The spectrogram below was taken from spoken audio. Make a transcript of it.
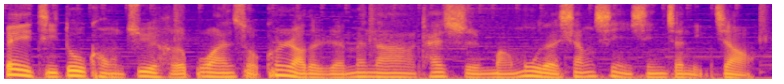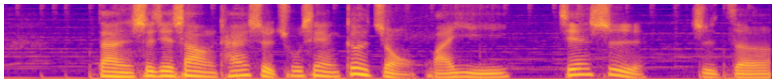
被极度恐惧和不安所困扰的人们呢、开始盲目的相信新真理教。但世界上开始出现各种怀疑、监视、指责，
